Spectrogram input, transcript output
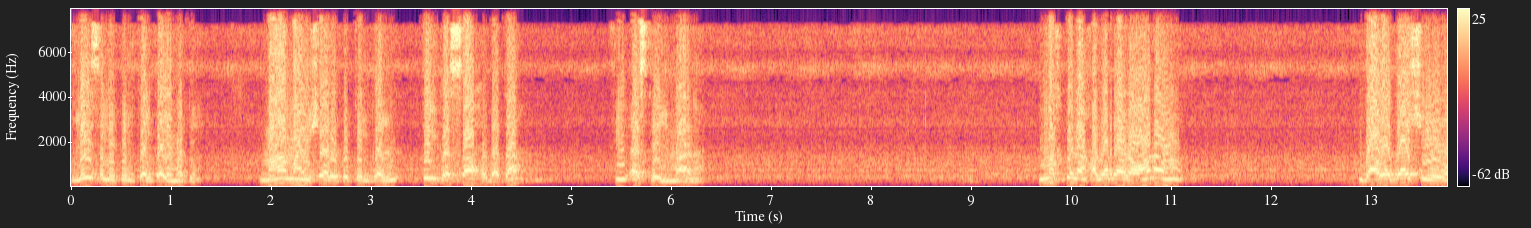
ليس لتلك الكلمه ما ما اشاره تلك تلك صاحبه في اصل المعنى مخکنه خبر را روانه و داوا دا شی و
